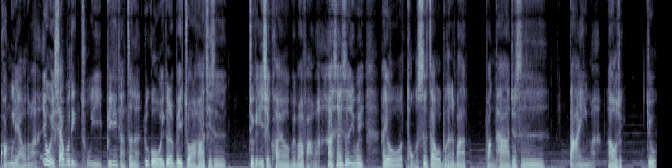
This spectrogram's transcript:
狂聊的嘛，因为我也下不定主意。毕竟讲真的，如果我一个人被抓的话，其实就给一千块哦，没办法嘛。啊，现在是因为还有我同事在，我不可能帮帮他就是答应嘛，然后就就。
